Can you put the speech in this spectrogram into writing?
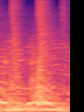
with you.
